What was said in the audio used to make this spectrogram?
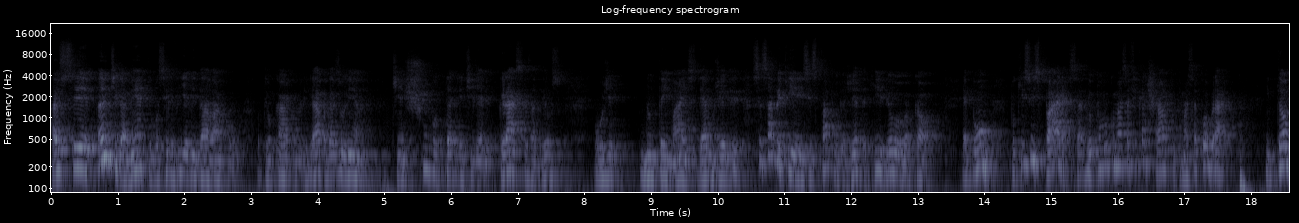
Aí você, antigamente, você via lidar lá com o teu carro, ligava, gasolina. Tinha chumbo tetraetileno. Graças a Deus, hoje não tem mais, deram um jeito. Você sabe que esses papos da gente aqui, viu, Cal? É bom porque isso espalha, sabe? O povo começa a ficar chato, começa a cobrar. Então,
